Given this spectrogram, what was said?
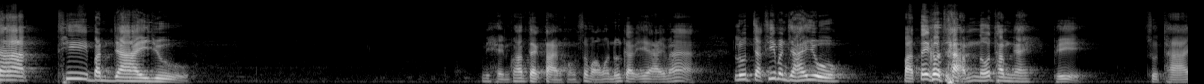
จากที่บรรยายอยู่ นี่เห็นความแตกต่างของสมองมนุษย์กับ AI มากหลุดจากที่บรรยายอยู่ปาเต้เขาถามโน้ตทำไง พี่ สุดท้าย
